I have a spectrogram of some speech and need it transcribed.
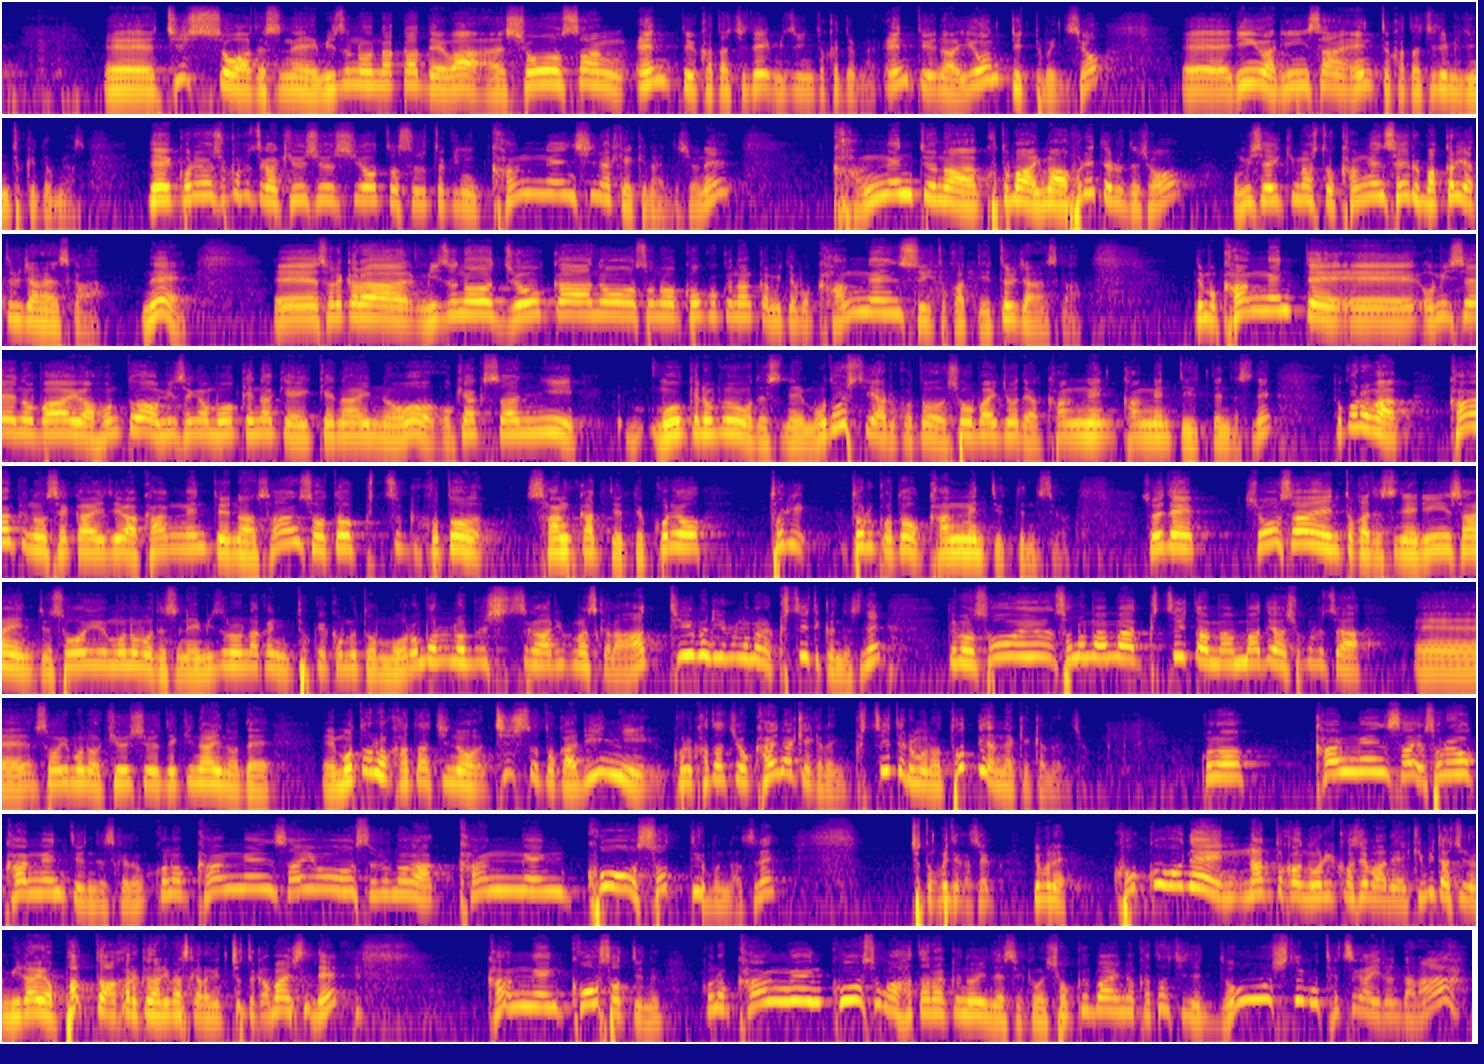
えー、窒素はですね水の中では硝酸塩という形で水に溶けております塩というのはイオンと言ってもいいんですよ、えー、リンはリン酸塩という形で水に溶けております。でこれを植物が吸収しようとするときに還元しなきゃいけないんですよね。還元というのは言葉は今溢れてるでしょ？お店行きますと還元セールばっかりやってるじゃないですか。ね。えー、それから水の浄化のその広告なんか見ても還元水とかって言ってるじゃないですか。でも還元って、えー、お店の場合は本当はお店が儲けなきゃいけないのをお客さんに儲けの分をですね戻してやることを商売上では還元還元って言ってるんですね。ところが科学の世界では還元というのは酸素とくっつくことを酸化って言ってこれを取り取ることを還元って言ってるんですよ。それで硝酸塩とかですねリン酸塩というそういうものもですね水の中に溶け込むともろもろの物質がありますからあっという間にいろんなものがくっついてくるんですね。でもそういうそのままくっついたまんまでは植物は、えー、そういうものを吸収できないので元の形の窒素とかリンにこれ形を変えなきゃいけない。くっついてるものを取ってやんなきゃいけないんですよ。この還元作用それを還元っていうんですけどこの還元作用をするのが還元酵素っていうものなんですね。ちょっと覚えてください。でもねここをねなんとか乗り越せばね君たちの未来はパッと明るくなりますからちょっと我慢してね。還元酵素っていうねこの還元酵素が働くのにですねこの触媒の形でどうしても鉄がいるんだな、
